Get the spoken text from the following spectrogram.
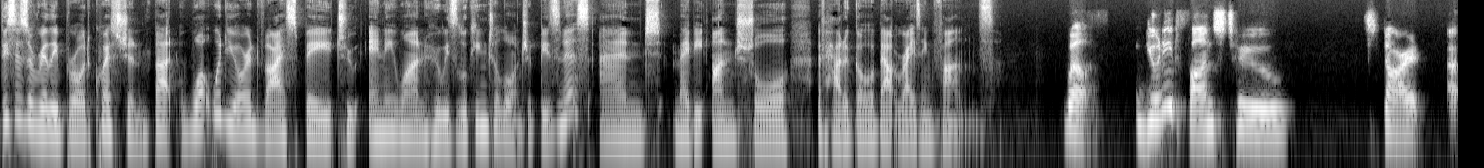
This is a really broad question, but what would your advice be to anyone who is looking to launch a business and maybe unsure of how to go about raising funds? Well, you need funds to start uh,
